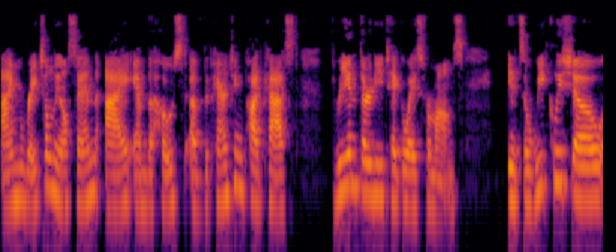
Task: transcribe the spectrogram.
I'm Rachel Nielson. I am the host of the parenting podcast, 3 and 30 Takeaways for Moms. It's a weekly show,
